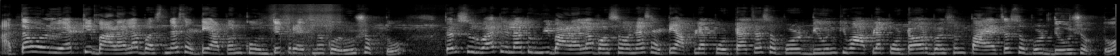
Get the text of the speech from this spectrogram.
आता वळूयात की बाळाला बसण्यासाठी आपण कोणते प्रयत्न करू शकतो. तर सुरुवातीला तुम्ही बाळाला बसवण्यासाठी आपल्या पोटाचा सपोर्ट देऊन किंवा आपल्या पोटावर बसून पायाचा सपोर्ट देऊ शकतो.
